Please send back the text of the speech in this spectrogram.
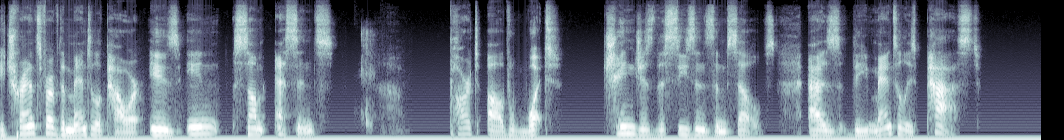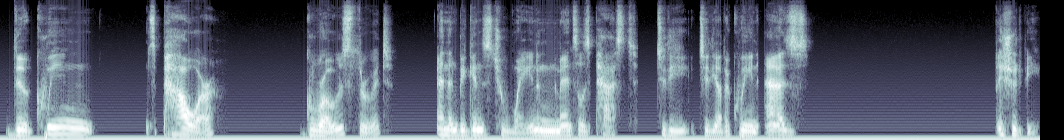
a transfer of the mantle of power is in some essence part of what changes the seasons themselves. As the mantle is passed the queen's power grows through it and then begins to wane and the mantle is passed to the to the other queen as it should be.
